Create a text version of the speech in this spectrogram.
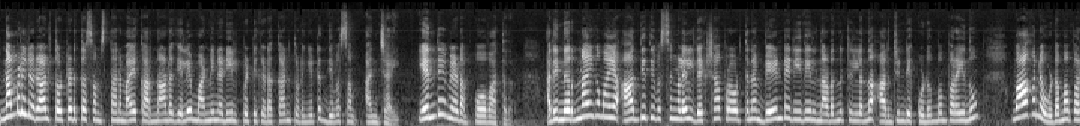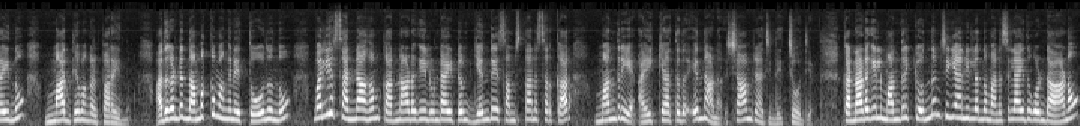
നമ്മളിൽ ഒരാൾ തൊട്ടടുത്ത സംസ്ഥാനമായ കർണാടകയിലെ മണ്ണിനടിയിൽ കിടക്കാൻ തുടങ്ങിയിട്ട് ദിവസം അഞ്ചായി. എന്തേ മേഡം പോവാത്തത്? അതിനിർണായകമായ ആദ്യ ദിവസങ്ങളിൽ രക്ഷാപ്രവർത്തനം വേണ്ട രീതിയിൽ നടന്നിട്ടില്ലെന്ന് അർജുന്റെ കുടുംബം പറയുന്നു. വാഹന ഉടമ പറയുന്നു മാധ്യമങ്ങൾ പറയുന്നു. അതുകൊണ്ട് നമുക്കും അങ്ങനെ തോന്നുന്നു. വലിയ സന്നാഹം കർണാടകയിൽ ഉണ്ടായിട്ടും എന്തേ സംസ്ഥാന സർക്കാർ മന്ത്രിയെ അയക്കാത്തത് എന്നാണ് ശ്യാംരാജിന്റെ ചോദ്യം. കർണാടകയിൽ മന്ത്രിക്കൊന്നും ചെയ്യാനില്ലെന്ന് മനസ്സിലായതുകൊണ്ടാണോ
